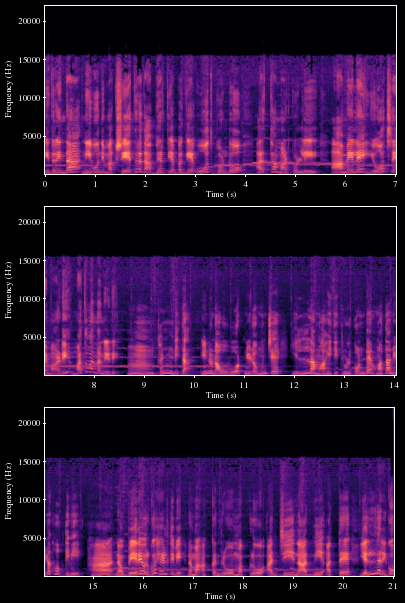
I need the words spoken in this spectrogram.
ಇದರಿಂದ ನೀವು ನಿಮ್ಮ ಕ್ಷೇತ್ರದ ಅಭ್ಯರ್ಥಿಯ ಬಗ್ಗೆ ಓದ್ಕೊಂಡು ಅರ್ಥ ಮಾಡ್ಕೊಳ್ಳಿ. ಆಮೇಲೆ ಯೋಚನೆ ಮಾಡಿ ಮತವನ್ನ ನೀಡಿ. ಹ್ಮ್ ಖಂಡಿತ. ಇನ್ನು ನಾವು ವೋಟ್ ನೀಡೋ ಮುಂಚೆ ಎಲ್ಲ ಮಾಹಿತಿ ತಿಳ್ಕೊಂಡೆ ಮತ ನೀಡಕ್ ಹೋಗ್ತೀವಿ. ಹಾ ನಾವು ಬೇರೆಯವ್ರಿಗೂ ಹೇಳ್ತೀವಿ. ನಮ್ಮ ಅಕ್ಕಂದ್ರು ಮಕ್ಕಳು ಅಜ್ಜಿ ನಾದ್ನಿ ಅತ್ತೆ ಎಲ್ಲರಿಗೂ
